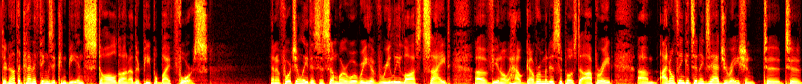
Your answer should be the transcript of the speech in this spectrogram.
They're not the kind of things that can be installed on other people by force. And unfortunately, this is somewhere where we have really lost sight of you know how government is supposed to operate. Um, I don't think it's an exaggeration to to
